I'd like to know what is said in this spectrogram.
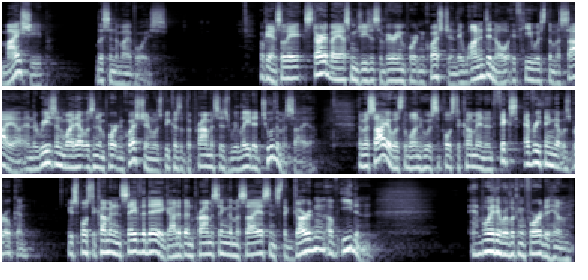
My sheep listen to my voice. Okay, and so they started by asking Jesus a very important question. They wanted to know if he was the Messiah, and the reason why that was an important question was because of the promises related to the Messiah. The Messiah was the one who was supposed to come in and fix everything that was broken. He was supposed to come in and save the day. God had been promising the Messiah since the Garden of Eden. And boy, they were looking forward to him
